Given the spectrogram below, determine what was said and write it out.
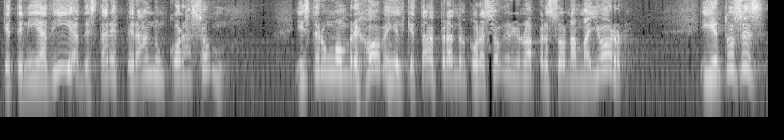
que tenía días de estar esperando un corazón. Y este era un hombre joven, el que estaba esperando el corazón era una persona mayor. Y entonces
